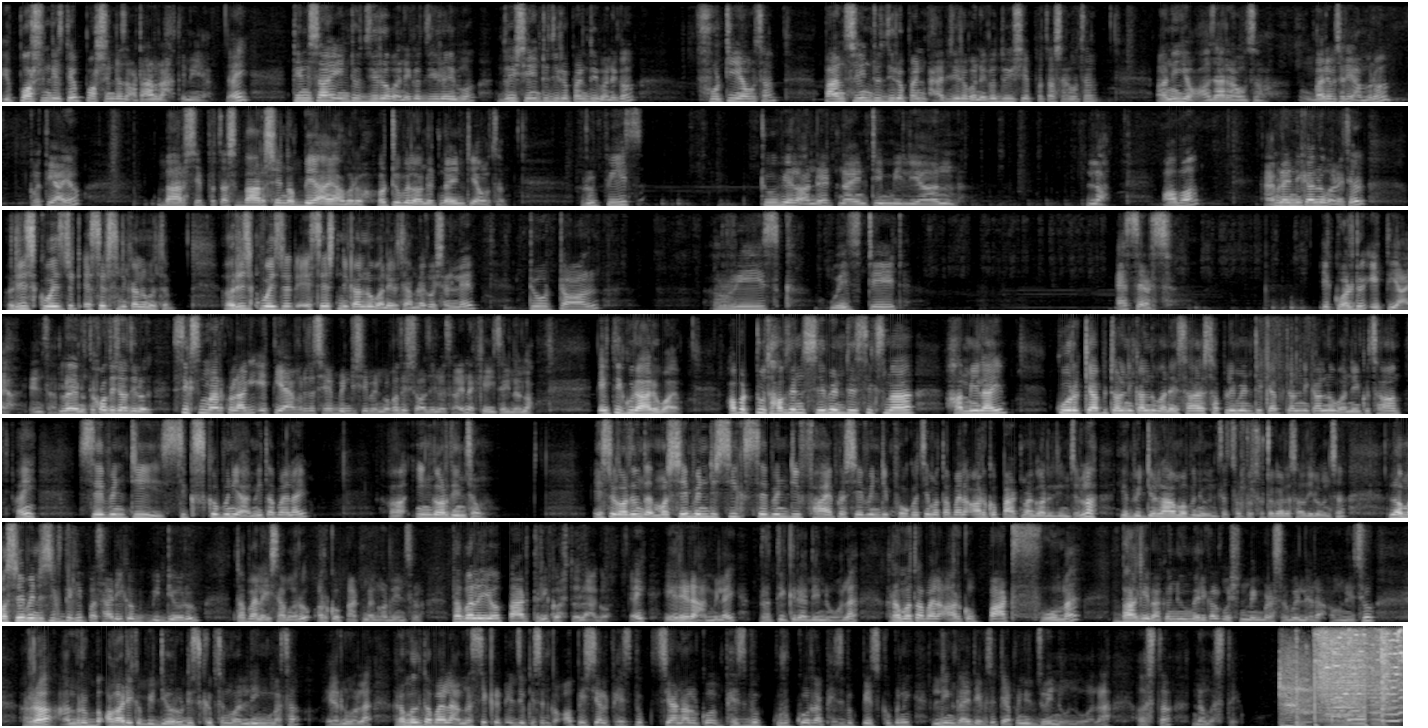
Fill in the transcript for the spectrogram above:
यो पर्सेन्टेज थियो पर्सेन्टेज हटाएर राखिदिने यहाँ है? तिन सय इन्टु जिरो भनेको जिरो भयो। दुई सय इन्टु जिरो पोइन्ट दुई भनेको फोर्टी आउँछ। पाँच सय into zero point five zero भनेको दुई सय पचास आउँछ। अनि यो हजार आउँछ। गरे पछाडि हाम्रो कति आयो? बाह्र सय पचास बाह्र सय नब्बे आयो हाम्रो। हो टुवेल्भ हन्ड्रेड नाइन्टी आउँछ। Rupees twelve hundred ninety million. ल अब हामीलाई निकाल्नु भनेको थियो रिस्क वेस्टेड एसेट्स निकाल्नु भनेको रिस्क वेस्टेड एसेट्स निकाल्नु भनेको थियो हामीलाई क्वेसनले। Total risk weighted assets. Equal to यति आयो। एन्सर ल हेर्नुहोस् त कति सजिलो सिक्स मार्कको लागि यति आएको चाहिँ सेभेन्टी सेभेनमा कति सजिलो छ? होइन केही छैन ल। यति कुराहरू भयो। अब टु थाउजन्ड सेभेन्टी सिक्समा हामीलाई कोर क्यापिटल निकाल्नु भनेको छ सप्लिमेन्ट्री क्यापिटल निकाल्नु भनेको छ है? सेभेन्टी सिक्सको पनि हामी तपाईँलाई इङ गरिदिन्छौँ। यसो गरिदिउँ त म सेभेन्टी सिक्स सेभेन्टी फाइभ र सेभेन्टी फोरको चाहिँ म तपाईँलाई अर्को पार्टमा गरिदिन्छु ल। यो भिडियो लामो पनि हुन्छ छोटो छोटो गरेर सजिलो हुन्छ। ल म सेभेन्टी सिक्सदेखि पछाडिको भिडियोहरू तपाईँलाई हिसाबहरू अर्को पार्टमा गरिदिन्छु तपाईँलाई यो पार्ट थ्री कस्तो लाग्यो है? हेरेर हामीलाई प्रतिक्रिया दिनुहोला र म तपाईँलाई अर्को पार्ट फोरमा बाँकी भएको न्युमेरिकल क्वेसन ब्याङ्कबाट सबै लिएर आउनेछु। र हाम्रो अगाडिको भिडियोहरू डिस्क्रिप्सनमा लिङ्कमा छ हेर्नु होला। र मैले तपाईँलाई हाम्रो सिक्रेट एजुकेसनको अफिसियल फेसबुक च्यानलको फेसबुक ग्रुपको र फेसबुक पेजको पनि लिङ्क लगाइदिएको छु त्यहाँ पनि जोइन हुनु होला। हस् त नमस्ते।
